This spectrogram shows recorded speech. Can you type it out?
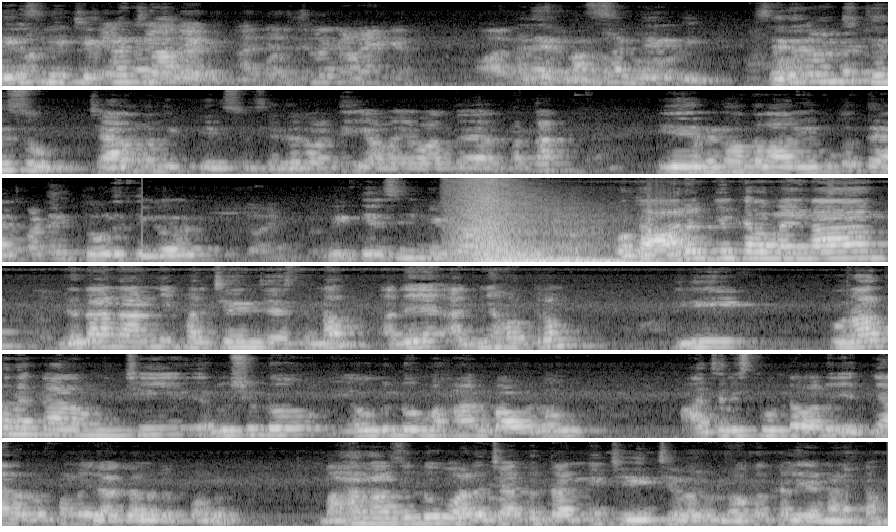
తెలుసు శరీరం అంటే తెలుసు. చాలా మందికి తెలుసు. శరీరం అంటే ఏర్పడ్డ ఈ రెండు వందల ఆరు ఎముకలతో ఏర్పడ్డ తోడు మీకు తెలిసిన మిగతా ఒక ఆరోగ్యకరమైన విధానాన్ని పరిచయం చేస్తున్నాం. అదే అగ్నిహోత్రం. ఇది పురాతన కాలం నుంచి ఋషులు యోగులు మహానుభావులు ఆచరిస్తూ ఉండేవాళ్ళు యజ్ఞాల రూపంలో యాగాల రూపంలో. మహారాజులు వాళ్ళ చేత దాన్ని చేయించేవారు లోక కళ్యాణార్థం.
